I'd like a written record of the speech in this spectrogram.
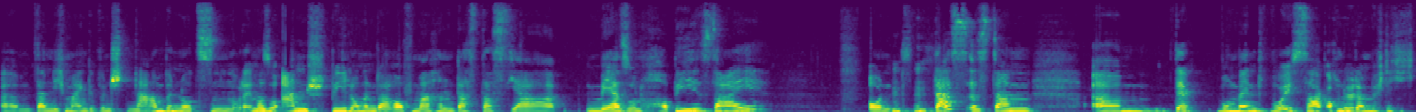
ähm, dann nicht meinen gewünschten Namen benutzen oder immer so Anspielungen darauf machen, dass das ja mehr so ein Hobby sei. Und das ist dann ähm, der Moment, wo ich sage, ach nö, da möchte ich,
